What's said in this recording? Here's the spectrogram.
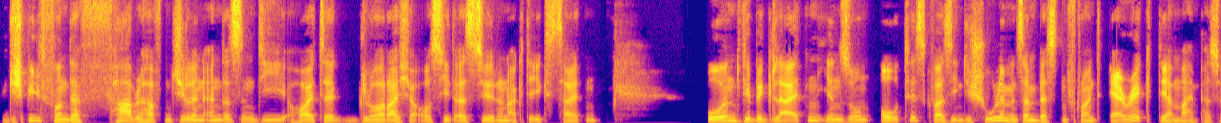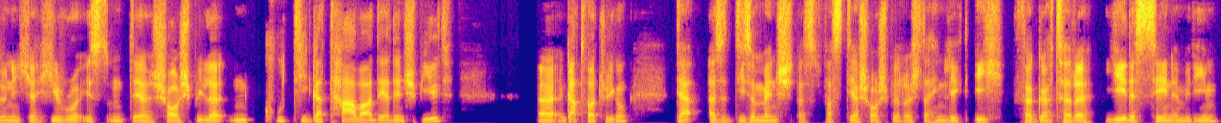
gespielt von der fabelhaften Gillian Anderson, die heute glorreicher aussieht als zu ihren Akte X-Zeiten. Und wir begleiten ihren Sohn Otis quasi in die Schule mit seinem besten Freund Eric, der mein persönlicher Hero ist und der Schauspieler Nkuti Gatawa, der den spielt, äh, Gatwa, Entschuldigung, der, also dieser Mensch, was der schauspielerisch dahin legt, ich vergöttere jede Szene mit ihm.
